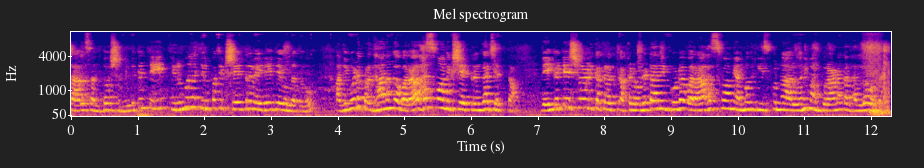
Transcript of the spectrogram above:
చాలా సంతోషం. ఎందుకంటే తిరుమల తిరుపతి క్షేత్రం ఏదైతే ఉన్నదో అది కూడా ప్రధానంగా వరాహస్వామి క్షేత్రంగా చెప్తాం. వెంకటేశ్వరుడికి అక్కడ అక్కడ ఉండటానికి కూడా వరాహస్వామి అనుమతి తీసుకున్నారు అని మన పురాణ కథల్లో ఉన్నది.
